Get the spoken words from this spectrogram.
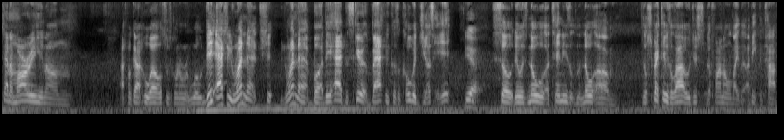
Kanamari and um I forgot who else was going to. Well, did actually run that shit, run that, but they had to scare it back because of COVID just hit. Yeah, So there was no attendees, no um, no spectators allowed. It was just the final, like the, I think the top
